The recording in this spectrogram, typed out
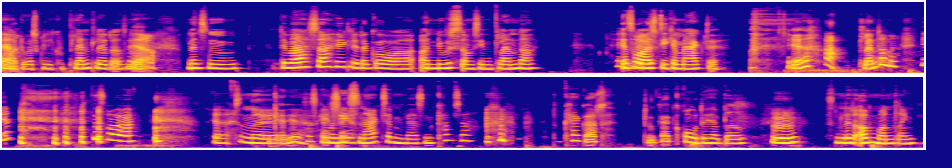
Ja. ja. og du også skulle lige kunne plante lidt og sådan noget. Ja. Men sådan, det var så hyggeligt at gå og, og nusse om sine planter. Helt Jeg tror vildt. også, de kan mærke det. Ja. Planterne. Det tror jeg. Ja. Sådan, øh, kan de så skal man lige sikkert. snakke til dem og være sådan, kom så. Du kan godt. Du kan gro det her blad. Mm. Sådan lidt opmundring.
